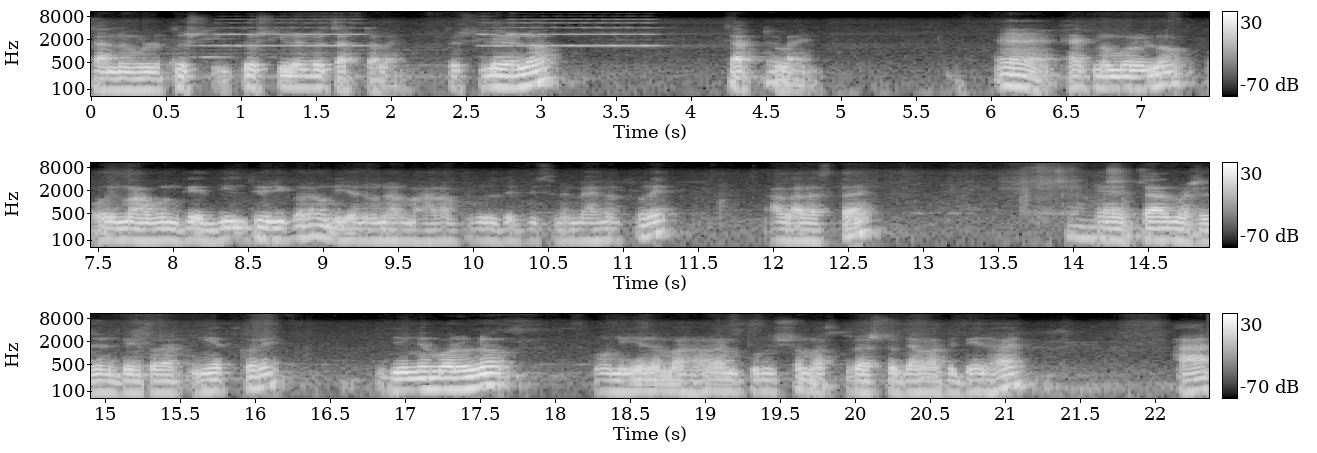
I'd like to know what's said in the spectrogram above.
চার নম্বর হলো তশকিল তশকিল হলো চারটা লাইন। তশকিলের হলো চারটা লাইন। হ্যাঁ এক নম্বর হলো ওই মা বোনকে দিল তৈরি করা উনি যেন ওনার মাহারাম পুরুষদের পিছনে মেহনত করে আল্লাহ রাস্তায় হ্যাঁ, চার মাসের জন্য বের করার নিয়ত করে। দুই নম্বর হলো উনি যেন মাহারাম পুরুষ মাস্তুরাষ্ট্র জামাতে বের হয়। আর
